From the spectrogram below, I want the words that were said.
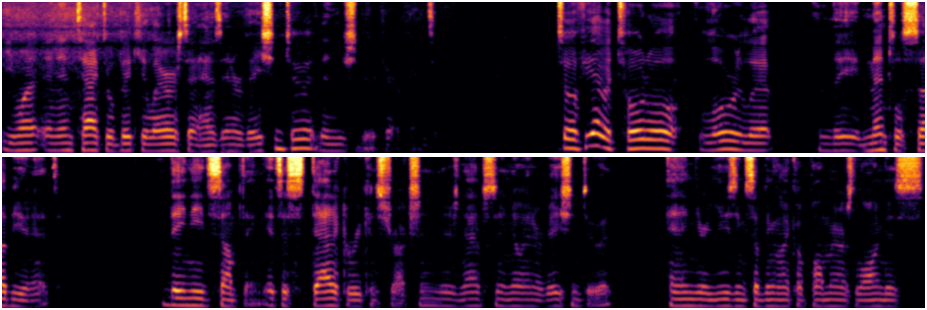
you want an intact orbicularis that has innervation to it, then you should do a Karapandzic. So if you have a total lower lip, the mental subunit, they need something. It's a static reconstruction. There's absolutely no innervation to it. And you're using something like a palmaris longus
